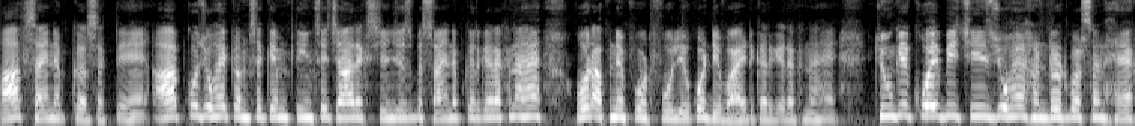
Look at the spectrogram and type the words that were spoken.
आप साइन अप कर सकते हैं। आपको जो है कम से कम तीन से चार एक्सचेंजेस पे साइन अप करके रखना है और अपने पोर्टफोलियो को डिवाइड करके रखना है। क्योंकि कोई भी चीज़ जो है हंड्रेड हैक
